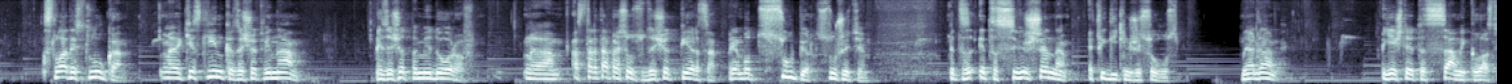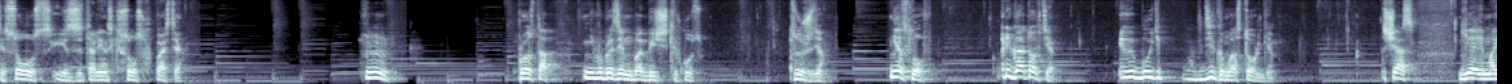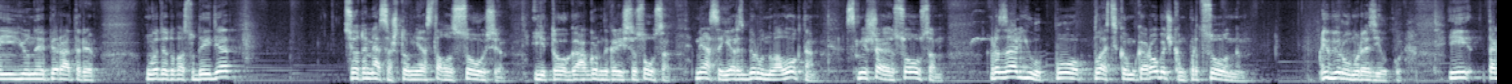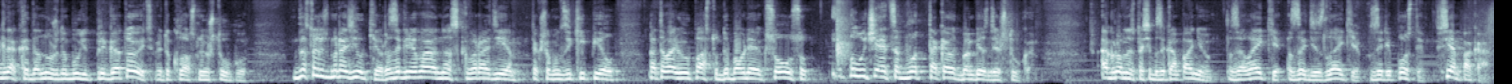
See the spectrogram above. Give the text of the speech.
сладость лука, э, кислинка за счет вина и за счет помидоров, э, острота присутствует за счет перца. Прям вот супер, слушайте. Это, это совершенно офигительнейший соус. Наверное, я считаю, это самый классный соус из итальянских соусов в пасте. М -м. Просто невообразимый бомбический вкус. Слушайте, нет слов. Приготовьте, и вы будете в диком восторге. Сейчас я и мои юные операторы вот эту пасту доедят. Все это мясо, что у меня осталось в соусе, и то огромное количество соуса, мясо я разберу на волокна, смешаю соусом, разолью по пластиковым коробочкам порционным и уберу в морозилку. И тогда, когда нужно будет приготовить эту классную штуку, Достаю из морозилки, разогреваю на сковороде, так чтобы он закипел, отвариваю пасту, добавляю к соусу, и получается вот такая вот бомбезная штука. Огромное спасибо за компанию, за лайки, за дизлайки, за репосты. Всем пока!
